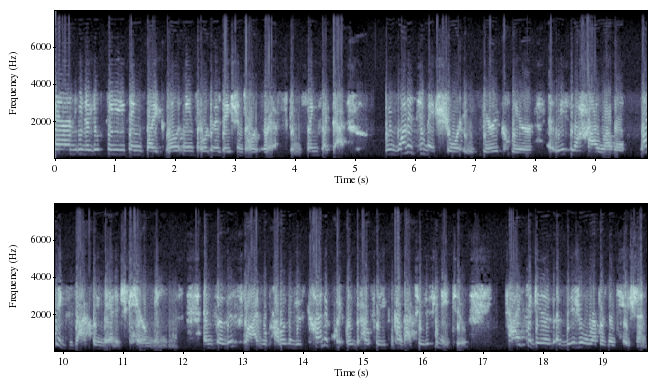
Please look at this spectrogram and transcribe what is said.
and, you know, you'll see things like, well, it means that organizations are at risk and things like that. We wanted to make sure it was very clear, at least at a high level, what exactly managed care means. And so this slide, we're probably going to use kind of quickly, but hopefully you can come back to it if you need to, tries to give a visual representation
